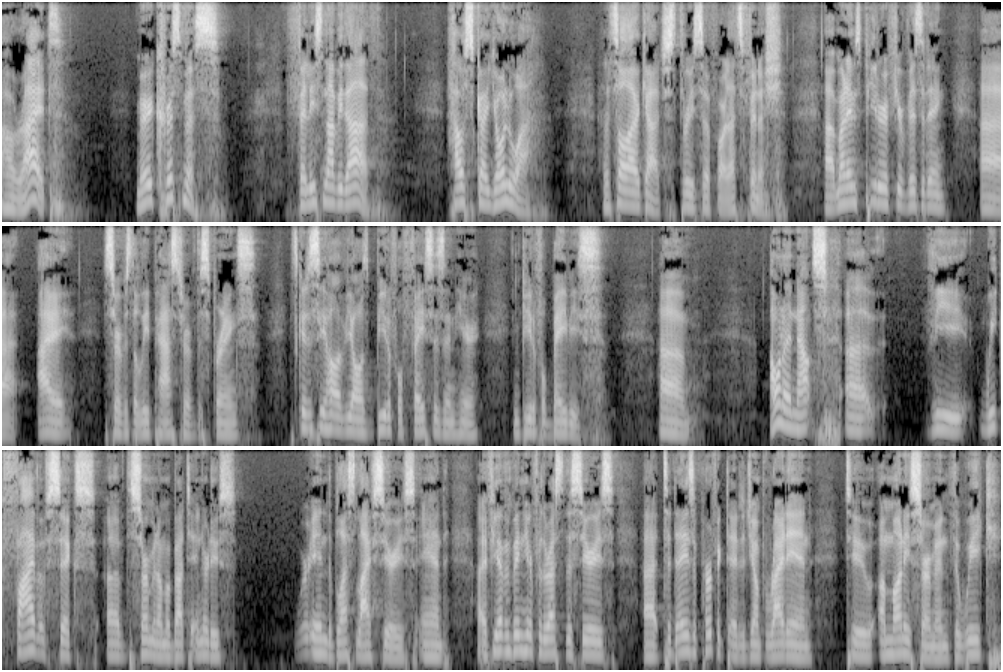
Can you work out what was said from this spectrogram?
All right. Merry Christmas. Feliz Navidad. Hauska Yolua. That's all I got. Just three so far. That's Finnish. Uh, my name is Peter. If you're visiting, uh, I serve as the lead pastor of the Springs. It's good to see all of y'all's beautiful faces in here and beautiful babies. Um, I want to announce uh, the week five of six of the sermon I'm about to introduce. We're in the Blessed Life series, and uh, if you haven't been here for the rest of this series, uh, today is a perfect day to jump right in to a money sermon the week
